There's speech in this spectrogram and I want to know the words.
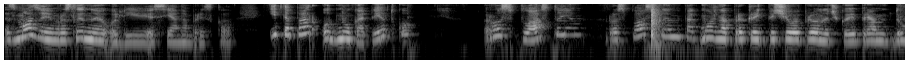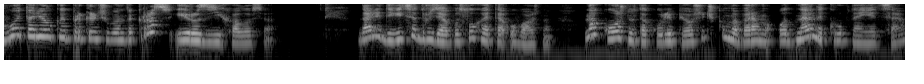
змазуємо рослинною олією, ось я набризкала. І тепер одну котлетку розпластуємо, розпластуємо. Так, можна прикрити печовою пленочкою і прям другою тарілкою прикрити, щоб воно так раз і роз'їхалося. Далі дивіться, друзі, послухайте уважно. На кожну таку ліпьошечку ми беремо одне некрупне яйце,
